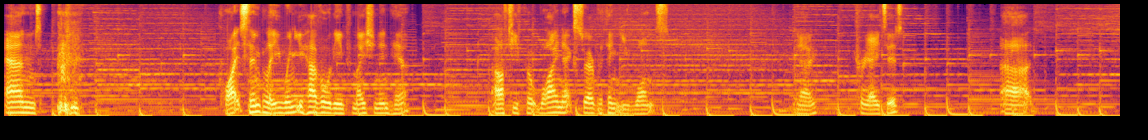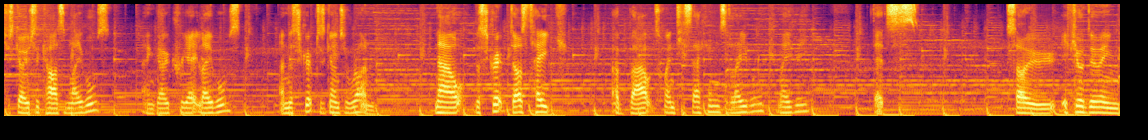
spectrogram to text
And quite simply, when you have all the information in here, after you've put Y next to everything you want, you know, created, uh, just go to carton labels and go create labels, and the script is going to run. Now, the script does take about 20 seconds to label, maybe. That's so if you're doing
